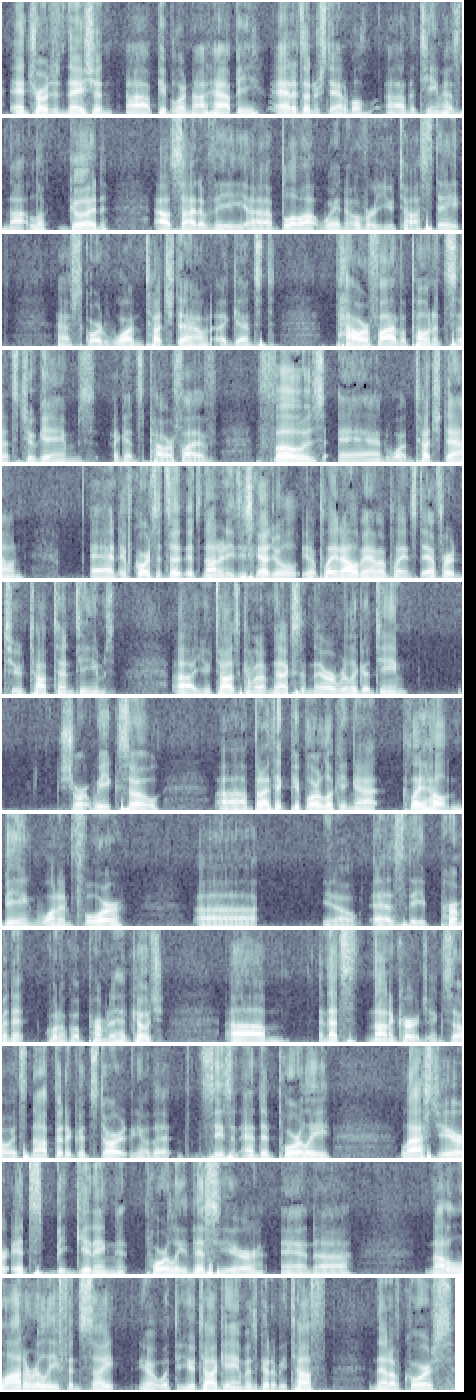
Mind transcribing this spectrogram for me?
in Trojans Nation. Uh, people are not happy, and it's understandable. Uh, the team has not looked good outside of the uh, blowout win over Utah State, have scored one touchdown against Power Five opponents. So that's two games against Power Five foes and one touchdown. And of course, it's a it's not an easy schedule. You know, playing Alabama, playing Stanford, two top ten teams. Uh, Utah's coming up next, and they're a really good team. Short week, so. Uh, but I think people are looking at Clay Helton being one and four. Uh, you know, as the permanent, quote unquote, permanent head coach. Um, and that's not encouraging. So it's not been a good start. You know, the season ended poorly last year. It's beginning poorly this year, and uh, not a lot of relief in sight. You know, with the Utah game is going to be tough, and then of course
